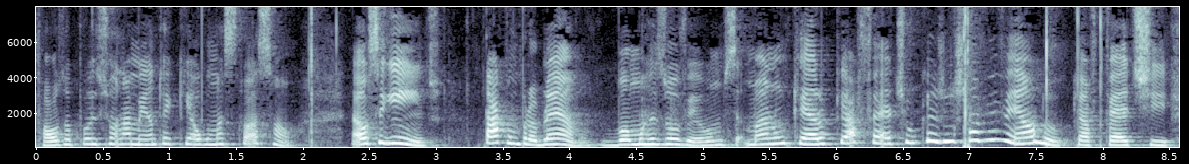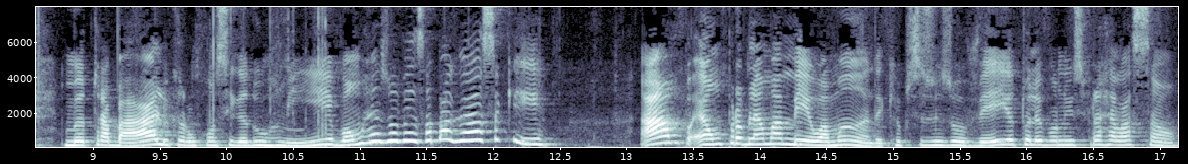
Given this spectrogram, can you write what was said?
Falta posicionamento aqui em alguma situação. É o seguinte, Tá com problema? Vamos resolver. Vamos... Mas não quero que afete o que a gente está vivendo. Que afete o meu trabalho, que eu não consiga dormir. Vamos resolver essa bagaça aqui. Ah, é um problema meu, Amanda, que eu preciso resolver e eu tô levando isso pra relação,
